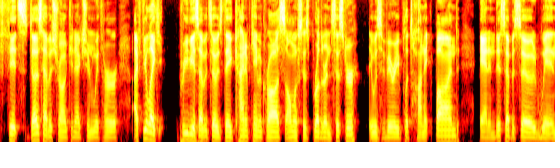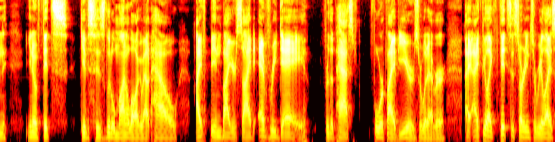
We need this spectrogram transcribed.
Fitz does have a strong connection with her. I feel like previous episodes, they kind of came across almost as brother and sister. It was a very platonic bond. And in this episode, when, you know, Fitz gives his little monologue about how I've been by your side every day for the past four or five years or whatever, I, I feel like Fitz is starting to realize,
